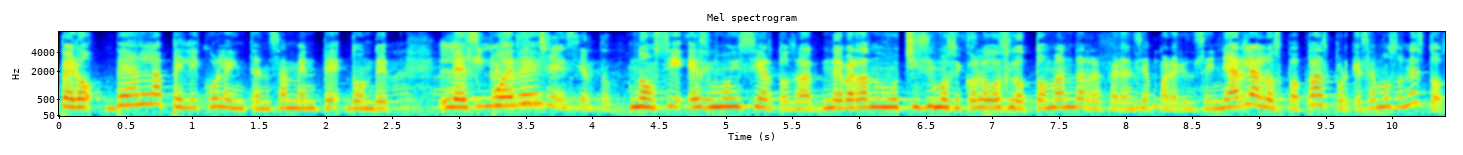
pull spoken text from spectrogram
pero vean la película intensamente donde les y no puede... es cliché, cierto. No, sí, es muy cierto. O sea, de verdad, muchísimos psicólogos lo toman de referencia para enseñarle a los papás, porque seamos honestos.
